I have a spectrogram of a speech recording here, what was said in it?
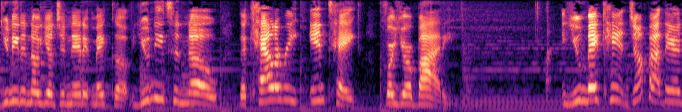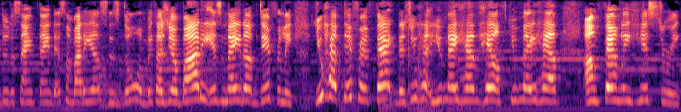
You need to know your genetic makeup. You need to know the calorie intake for your body you may can't jump out there and do the same thing that somebody else is doing because your body is made up differently. You have different factors. You have you may have health. You may have um family history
